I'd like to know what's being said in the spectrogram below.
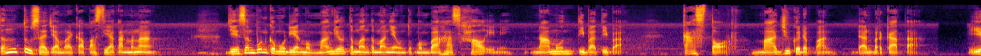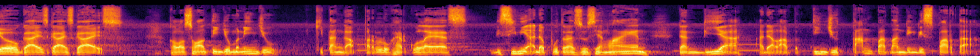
tentu saja mereka pasti akan menang. Jason pun kemudian memanggil teman-temannya untuk membahas hal ini. Namun tiba-tiba, Castor maju ke depan dan berkata, Yo guys, guys, guys. Kalau soal tinju meninju, kita nggak perlu Hercules. Di sini ada putra Zeus yang lain, dan dia adalah petinju tanpa tanding di Sparta.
